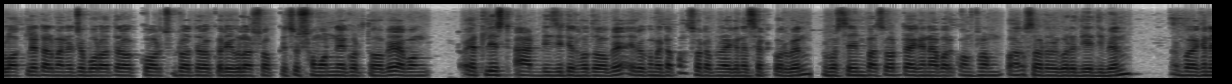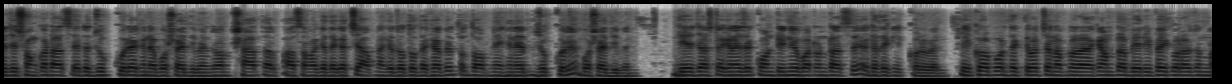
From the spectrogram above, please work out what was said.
ব্লক লেটার মানে হচ্ছে বড় হাতের অক্ষর, ছোট হাতের অক্ষর, এগুলো সবকিছু সমন্বয় করতে হবে এবং অ্যাটলিস্ট আট ডিজিটের হতে হবে। এরকম একটা পাসওয়ার্ড আপনারা এখানে সেট করবেন। তারপর সেম পাসওয়ার্ডটা এখানে আবার কনফার্ম পাসওয়ার্ডের করে দিয়ে দিবেন। তারপর এখানে যে সংখ্যাটা আছে, এটা যোগ করে এখানে বসায় দিবেন। যখন সাত আর পাঁচ আমাকে দেখাচ্ছে, আপনাকে যত দেখাবে তত আপনি এখানে যোগ করে বসায় দিবেন। দিয়ে জাস্ট এখানে যে কন্টিনিউ বাটনটা আছে, এটাতে ক্লিক করবেন। ক্লিক করার পর দেখতে পাচ্ছেন আপনার অ্যাকাউন্টটা ভেরিফাই করার জন্য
